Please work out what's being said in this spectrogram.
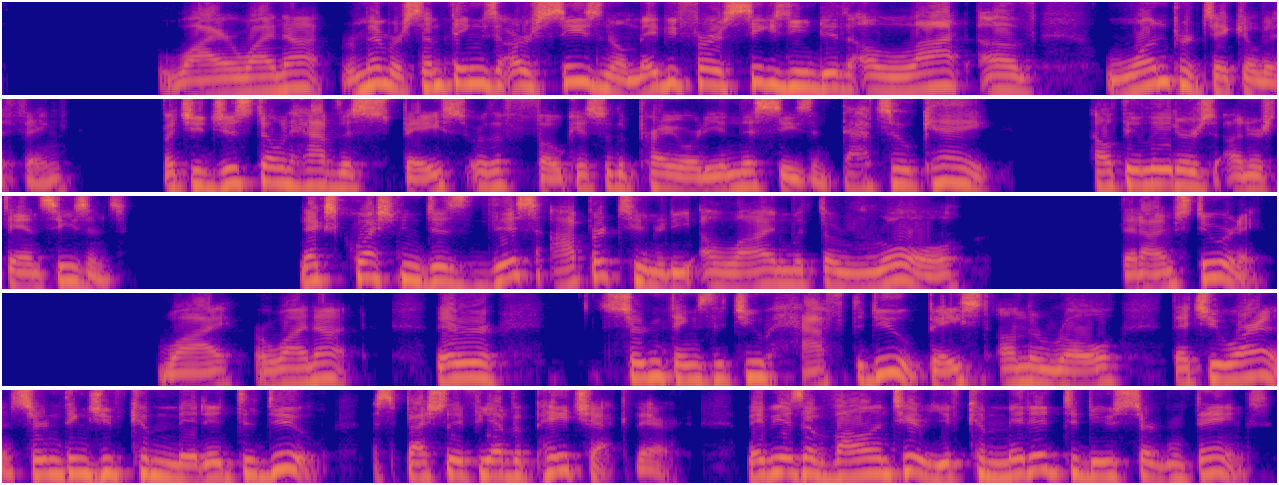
Why or why not? Remember, some things are seasonal. Maybe for a season, you did a lot of one particular thing, but you just don't have the space or the focus or the priority in this season. That's okay. Healthy leaders understand seasons. Next question Does this opportunity align with the role that I'm stewarding? Why or why not? There are certain things that you have to do based on the role that you are in, certain things you've committed to do, especially if you have a paycheck there. Maybe as a volunteer, you've committed to do certain things,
